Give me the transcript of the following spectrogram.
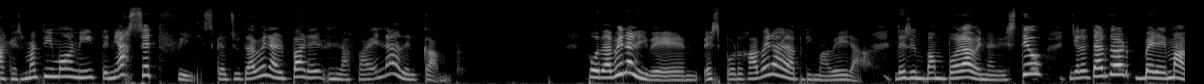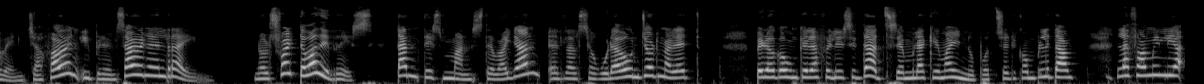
Aquest matrimoni tenia set fills que ajudaven al pare en la faena del camp. Podaven a l'hivern, esporgaven a la primavera, desempampolaven a l'estiu i a la tardor veremaven, xafaven i prensaven el raïm. No els faltava de res. Tantes mans treballant els assegurava un jornalet però com que la felicitat sembla que mai no pot ser completa, la família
